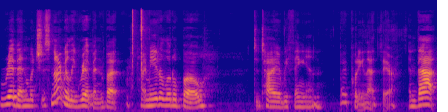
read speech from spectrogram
ribbon, which is not really ribbon, but I made a little bow to tie everything in by putting that there. And that,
